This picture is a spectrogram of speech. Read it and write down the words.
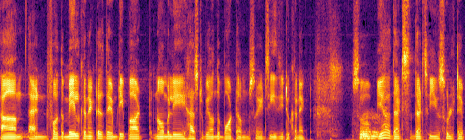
Um, and for the male connectors the empty part normally has to be on the bottom. So it's easy to connect. So mm-hmm. yeah that's that's a useful tip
